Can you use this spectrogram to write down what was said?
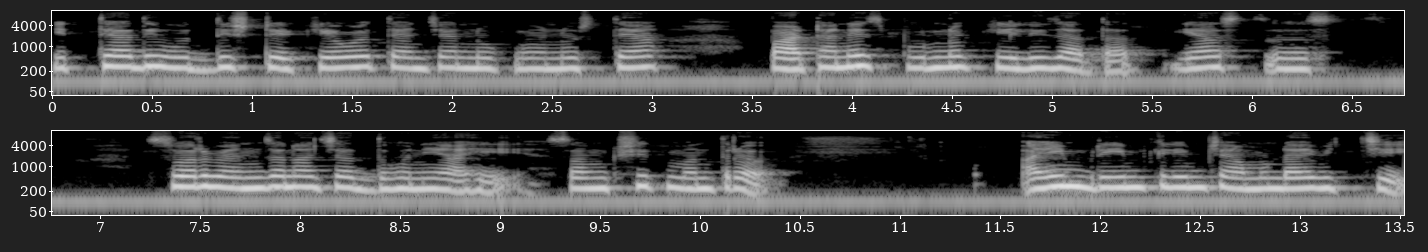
इत्यादी उद्दिष्टे केवळ त्यांच्या नु नुसत्या पाठानेच पूर्ण केली जातात. या स्वर व्यंजनाच्या ध्वनी आहे. संक्षिप्त मंत्र ऐम ब्रीम क्लीम चामुंडाय विच्चे.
